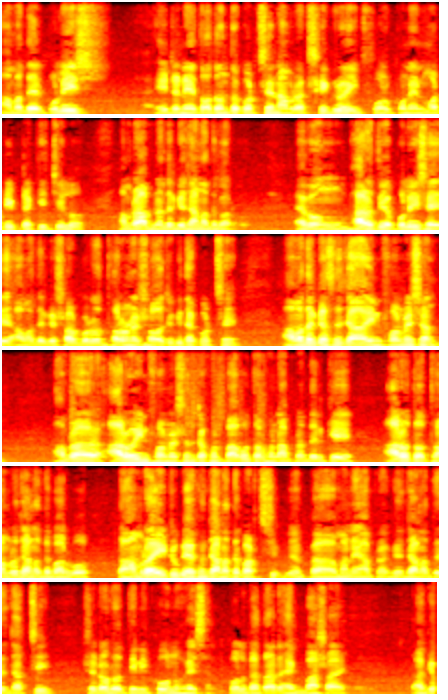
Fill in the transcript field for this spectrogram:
আমাদের পুলিশ এটা নিয়ে তদন্ত করছেন। আমরা শীঘ্রই ফো- খুনের মোটিভটা কী ছিল, আমরা আপনাদেরকে জানাতে পারব। এবং ভারতীয় পুলিশ আমাদেরকে সর্ব ধরনের সহযোগিতা করছে। আমাদের কাছে যা ইনফরমেশন আমরা আরও ইনফরমেশন যখন পাবো, তখন আপনাদেরকে আরও তথ্য আমরা জানাতে পারব। তা আমরা এইটুকু এখন জানাতে পারছি মানে আপনাকে জানাতে যাচ্ছি, সেটা হলো তিনি খুন হয়েছেন। কলকাতার এক বাসায় তাকে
